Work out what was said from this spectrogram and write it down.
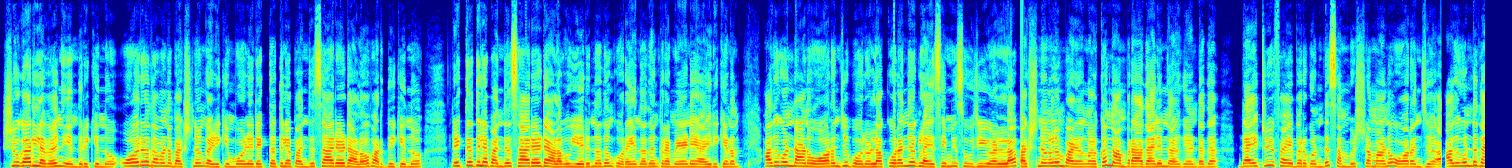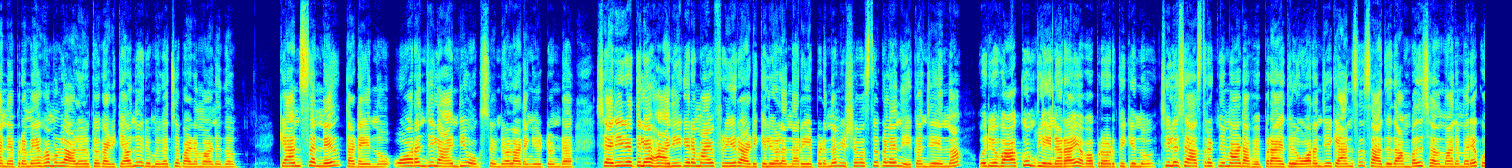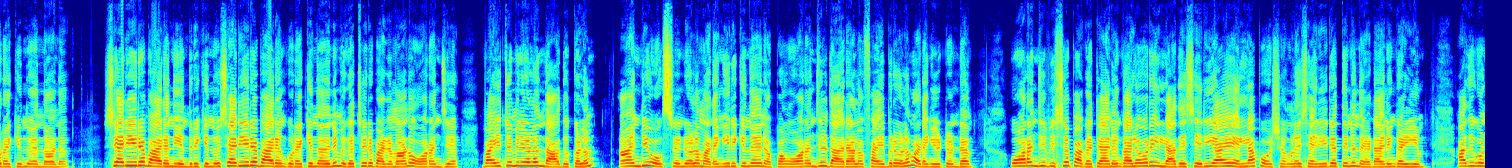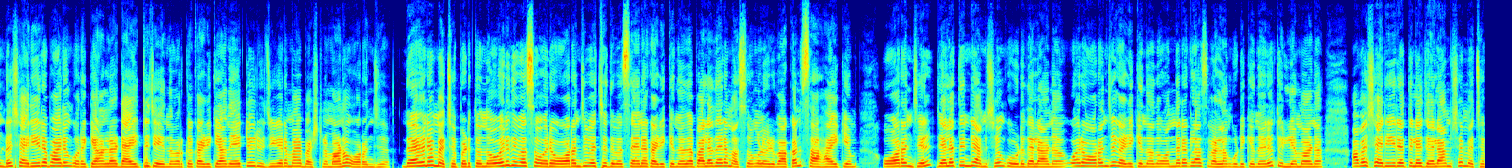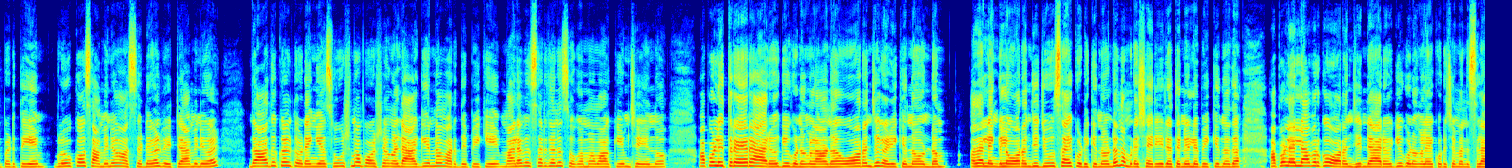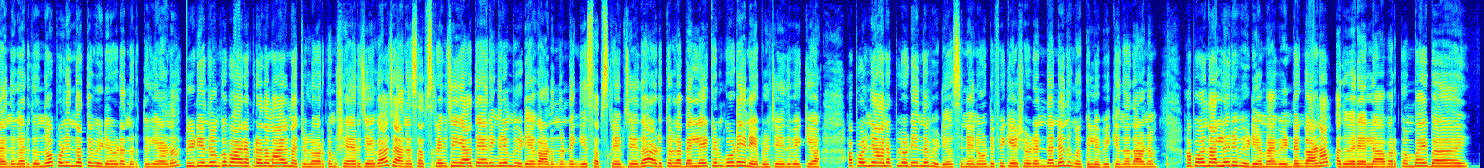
ഷുഗർ ലെവൽ നിയന്ത്രിക്കുന്നു. ഓരോ തവണ ഭക്ഷണം കഴിക്കുമ്പോൾ രക്തത്തിലെ പഞ്ചസാരയുടെ അളവ് വർദ്ധിക്കുന്നു. രക്തത്തിലെ പഞ്ചസാരയുടെ അളവ് ഉയരുന്നതും കുറയുന്നതും ക്രമേണയായിരിക്കണം അതുകൊണ്ടാണ് ഓറഞ്ച് പോലുള്ള കുറഞ്ഞ ഗ്ലൈസെമി സൂചികളുള്ള ഭക്ഷണങ്ങളും പഴങ്ങൾക്കും നാം പ്രാധാന്യം നൽകേണ്ടത്. ഡയറ്ററി ഫൈബർ കൊണ്ട് സമ്പുഷ്ടമാണ് ഓറഞ്ച്. അതുകൊണ്ട് തന്നെ പ്രമേഹമുള്ള ആളുകൾക്ക് കഴിക്കാവുന്ന ഒരു മികച്ച പഴമാണിത്. ക്യാൻസറിനെ തടയുന്നു. ഓറഞ്ചിൽ ആന്റി ഓക്സിഡന്റുകൾ അടങ്ങിയിട്ടുണ്ട്. ശരീരത്തിലെ ഹാനികരമായ ഫ്രീ റാഡിക്കലുകൾ എന്നറിയപ്പെടുന്ന വിഷവസ്തുക്കളെ നീക്കം ചെയ്യുന്ന ഒരു വാക്വം ക്ലീനറായി അവ പ്രവർത്തിക്കുന്നു. ചില ശാസ്ത്രജ്ഞന്മാരുടെ അഭിപ്രായത്തിൽ ഓറഞ്ച് ക്യാൻസർ സാധ്യത അമ്പത് ശതമാനം വരെ കുറയ്ക്കുന്നു എന്നാണ്. ശരീരഭാരം നിയന്ത്രിക്കുന്നു. ശരീരഭാരം കുറയ്ക്കുന്നതിന് മികച്ചൊരു പഴമാണ് ഓറഞ്ച്. വൈറ്റമിനുകളും ധാതുക്കളും ആന്റി ഓക്സിഡന്റുകളും അടങ്ങിയിരിക്കുന്നതിനൊപ്പം ഓറഞ്ചിൽ ധാരാളം ഫൈബറുകളും അടങ്ങിയിട്ടുണ്ട്. ഓറഞ്ച് വിശപ്പ് അകറ്റാനും കലോറി ഇല്ലാതെ ശരിയായ എല്ലാ പോഷകങ്ങളും ശരീരത്തിന് നേടാനും കഴിയും. അതുകൊണ്ട് ശരീരഭാരം കുറയ്ക്കാനുള്ള ഡയറ്റ് ചെയ്യുന്നവർക്ക് കഴിക്കാവുന്ന ഏറ്റവും രുചികരമായ ഭക്ഷണമാണ് ഓറഞ്ച്. ദഹനം മെച്ചപ്പെടുത്തുന്നു ഒരു ദിവസം ഒരു ഓറഞ്ച് വെച്ച് ദിവസേന കഴിക്കുന്നത് പലതരം അസുഖങ്ങൾ ഒഴിവാക്കാൻ സഹായിക്കും. ഓറഞ്ചിൽ ജലത്തിന്റെ അംശം കൂടുതലാണ്. ഒരു ഓറഞ്ച് കഴിക്കുന്നത് ഒന്നര ഗ്ലാസ് വെള്ളം കുടിക്കുന്നതിന് തുല്യമാണ്. അവ ശരീരത്തിലെ ജലാംശം മെച്ചപ്പെടുത്തുകയും ഗ്ലൂക്കോസ് അമിനോ ആസിഡുകൾ വിറ്റാമിനുകൾ ധാതുക്കൾ തുടങ്ങിയ സൂക്ഷ്മ പോഷകങ്ങളുടെ ആകിരണം വർദ്ധിപ്പിക്കുകയും മലവിസർജന സുഗമമാക്കുകയും ചെയ്യുന്നു. അപ്പോൾ ഇത്രയേറെ ആരോഗ്യ ഗുണങ്ങളാണ്. ഓറഞ്ച് കഴിക്കുന്നതുകൊണ്ടും അതല്ലെങ്കിൽ ഓറഞ്ച് ജ്യൂസായി കുടിക്കുന്നതുകൊണ്ട് നമ്മുടെ ശരീരത്തിന് ലഭിക്കുന്നത്. അപ്പോൾ എല്ലാവർക്കും ഓറഞ്ചിന്റെ ആരോഗ്യ ഗുണങ്ങളെക്കുറിച്ച് മനസ്സിലായെന്ന് കരുതുന്നു. അപ്പോൾ ഇന്നത്തെ വീഡിയോ ഇവിടെ നിർത്തുകയാണ്. വീഡിയോ നമുക്ക് ഭാരപ്രദമായാൽ മറ്റുള്ളവർക്കും ഷെയർ ചെയ്യുക. ചാനൽ സബ്സ്ക്രൈബ് ചെയ്യാത്ത ആരെങ്കിലും വീഡിയോ കാണുന്നുണ്ടെങ്കിൽ സബ്സ്ക്രൈബ് ചെയ്ത് അടുത്തുള്ള ബെല്ലൈക്കൺ കൂടി എനേബിൾ ചെയ്ത് വെക്കുക. അപ്പോൾ ഞാൻ അപ്ലോഡ് ചെയ്യുന്ന വീഡിയോസിന്റെ നോട്ടിഫിക്കേഷൻ ഉടൻ തന്നെ നിങ്ങൾക്ക് ലഭിക്കുന്നതാണ്. അപ്പോൾ നല്ലൊരു വീഡിയോമായി വീണ്ടും കാണാം. അതുവരെ എല്ലാവർക്കും ബൈ ബൈ.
